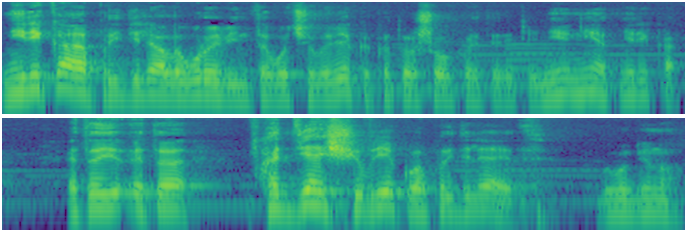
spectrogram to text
не река определяла уровень того человека, который шел по этой реке. Не, нет, не река. Это, это входящий в реку определяет глубину.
